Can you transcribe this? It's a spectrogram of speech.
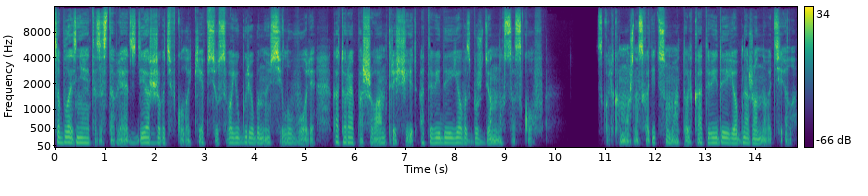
Соблазняет и заставляет сдерживать в кулаке всю свою грёбаную силу воли, которая по швам трещит от вида ее возбужденных сосков — Сколько можно сходить с ума только от вида ее обнаженного тела,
